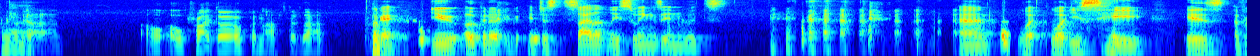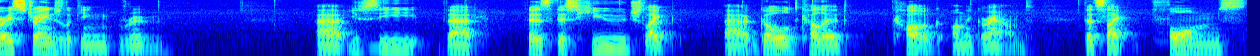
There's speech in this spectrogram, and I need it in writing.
Come on. Uh, I'll, I'll try to open after that. Okay, you open it, it just silently swings inwards. and what what you see is a very strange looking room. Uh, you see that there's this huge like uh, gold colored cog on the ground that's like forms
